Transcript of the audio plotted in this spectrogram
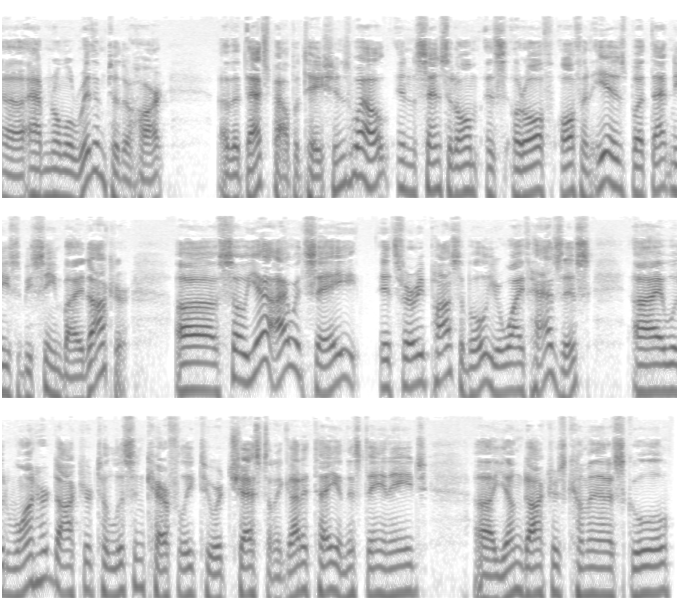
uh, abnormal rhythm to their heart, uh, that that's palpitations. Well, in the sense it, all, all often is, but that needs to be seen by a doctor. Uh, so yeah, I would say it's very possible your wife has this. I would want her doctor to listen carefully to her chest, and I got to tell you, in this day and age, uh, young doctors coming out of school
